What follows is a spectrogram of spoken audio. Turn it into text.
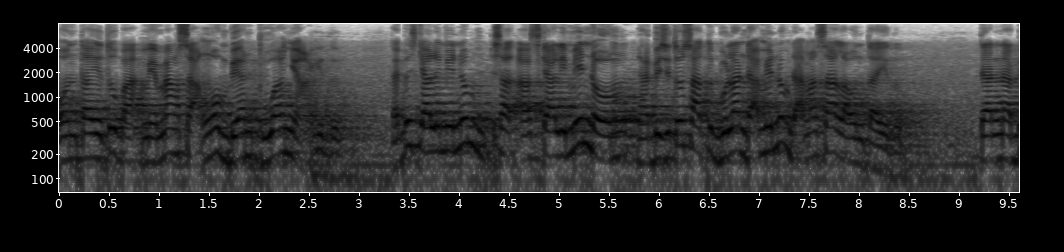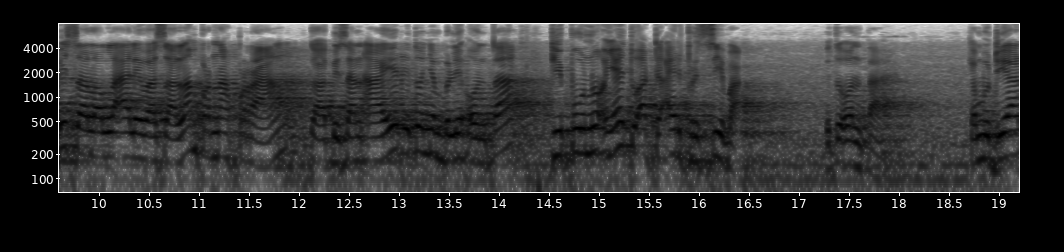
unta itu pak memang sak ngombean banyak gitu tapi sekali minum eh, sekali minum habis itu satu bulan tidak minum tidak masalah unta itu. Dan Nabi Shallallahu Alaihi Wasallam pernah perang kehabisan air itu nyembeli unta di punuknya itu ada air bersih pak itu unta. Kemudian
